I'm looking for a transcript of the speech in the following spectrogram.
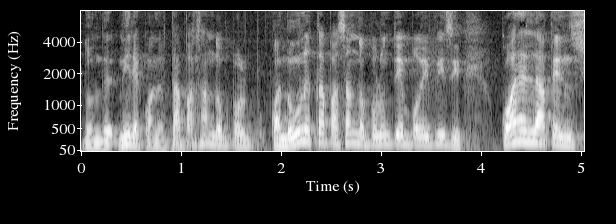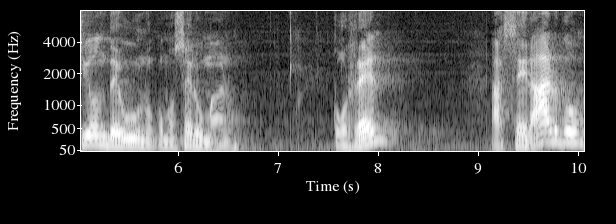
donde, mire, cuando está pasando por, cuando uno está pasando por un tiempo difícil, ¿cuál es la atención de uno como ser humano? Correr, hacer algo,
